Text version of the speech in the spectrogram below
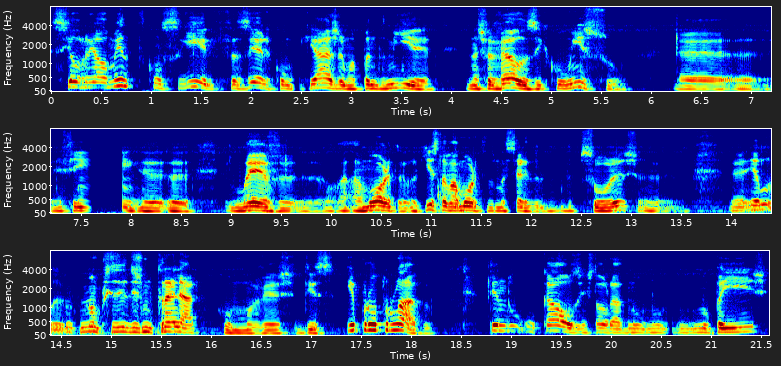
se ele realmente conseguir fazer com que haja uma pandemia nas favelas e com isso, uh, enfim, leve à morte, aqui estava a morte de uma série de pessoas, ele não precisa desmetralhar, como uma vez disse. E por outro lado, tendo o caos instaurado no, no, no país,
